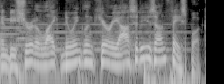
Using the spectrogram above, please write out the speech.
And be sure to like New England Curiosities on Facebook.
